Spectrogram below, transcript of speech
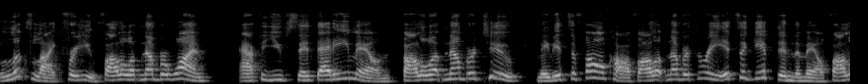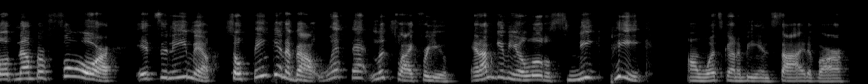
looks like for you. Follow up number one, after you've sent that email. Follow up number two, maybe it's a phone call. Follow up number three, it's a gift in the mail. Follow up number four, it's an email. So thinking about what that looks like for you. And I'm giving you a little sneak peek on what's going to be inside of our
